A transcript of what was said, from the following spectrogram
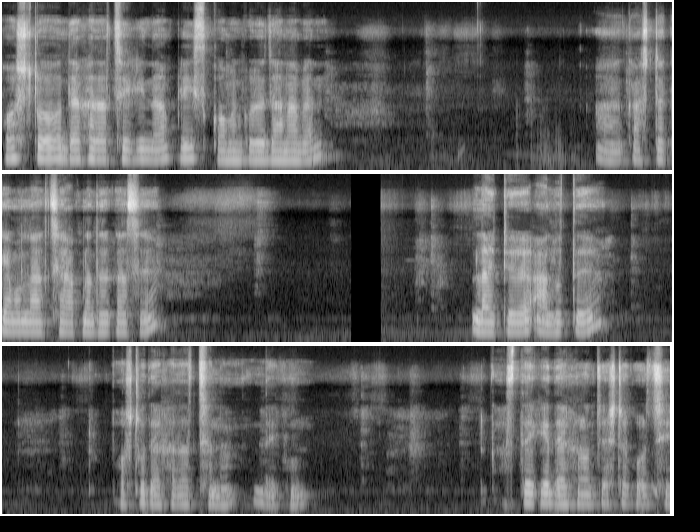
স্পষ্ট দেখা যাচ্ছে কি না প্লিজ কমেন্ট করে জানাবেন। আর কাজটা কেমন লাগছে আপনাদের কাছে? লাইটের আলোতে স্পষ্ট দেখা যাচ্ছে না, দেখুন। কাছ থেকে দেখানোর চেষ্টা করছি,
